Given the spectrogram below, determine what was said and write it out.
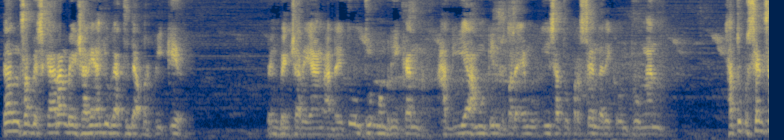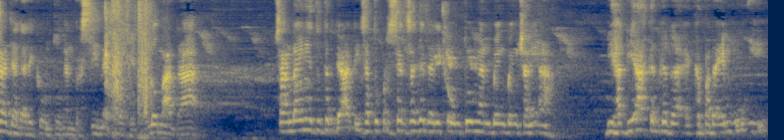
Dan sampai sekarang bank syariah juga tidak berpikir. Bank-bank syariah yang ada itu untuk memberikan hadiah mungkin kepada MUI satu persen dari keuntungan. satu persen saja dari keuntungan bersih net profit. Belum ada. Seandainya itu terjadi satu persen saja dari keuntungan bank-bank syariah dihadiahkan kepada MUI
